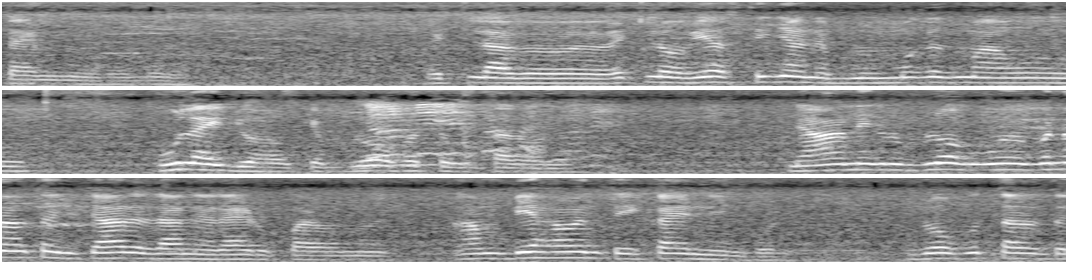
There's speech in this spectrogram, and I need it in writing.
ટાઈમ નહીં હોય બોલો. એટલા એટલો વ્યસ્ત થઈ જાય ને મગજમાં હું ભૂલાઈ ગયો હોઉં કે બ્લોગ હતો ઉતારવાનો. ને આ નીકળું બ્લોગ બનાવતો ને ચારે જ આને રાઈડ ઉપાડવાનું આમ બેહાવે ને તો એ કાંઈ નહીં બોલે. બ્લોગ ઉતારો તો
